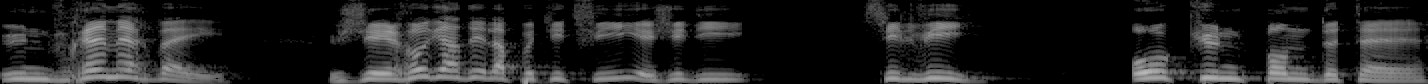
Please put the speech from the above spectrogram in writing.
Une vraie merveille. J'ai regardé la petite fille et j'ai dit, Sylvie, aucune pomme de terre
